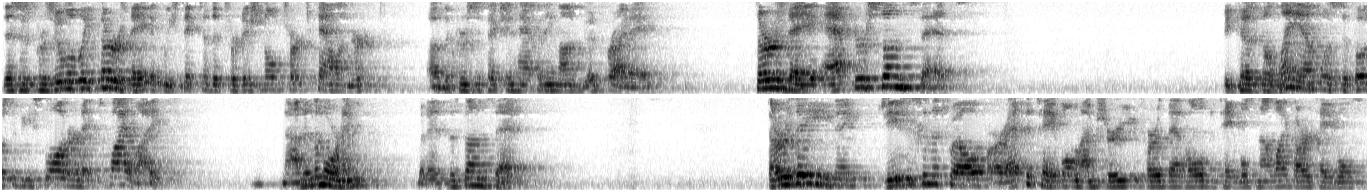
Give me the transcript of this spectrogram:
this is presumably Thursday if we stick to the traditional church calendar of the crucifixion happening on Good Friday. Thursday after sunset, because the lamb was supposed to be slaughtered at twilight, not in the morning, but as the sun set. Thursday evening, Jesus and the twelve are at the table, and I'm sure you've heard that whole the table's not like our tables.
